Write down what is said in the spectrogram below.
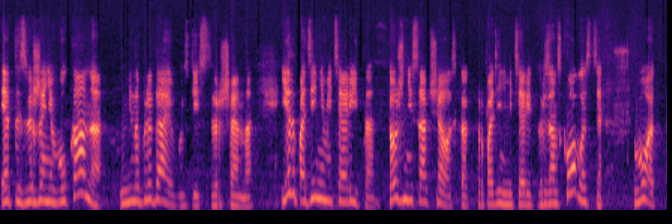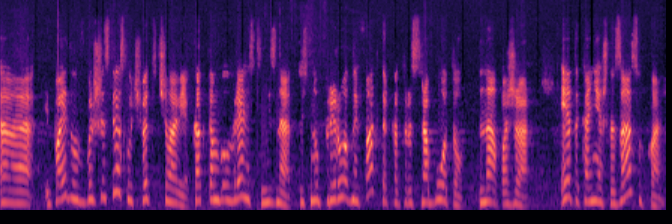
Это извержение вулкана, не наблюдая его здесь совершенно. И это падение метеорита. Тоже не сообщалось, как про падение метеорита в Рязанской области. Вот. э, И поэтому в большинстве случаев это человек. Как там был в реальности, не знаю. То есть, ну, природный фактор, который сработал на пожар, это, конечно, засуха,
